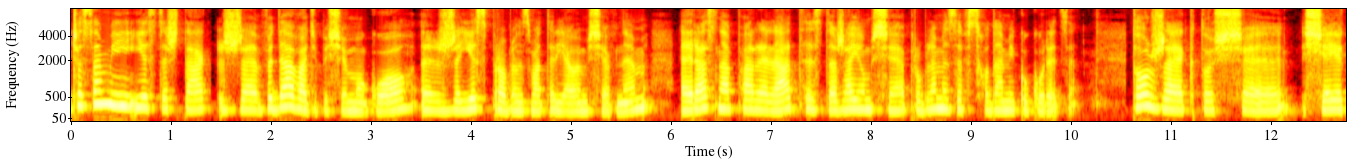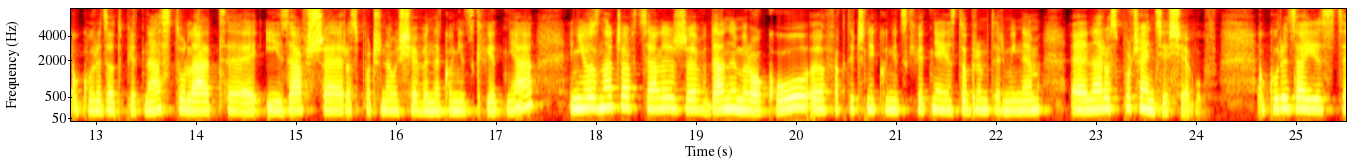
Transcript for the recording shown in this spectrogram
Czasami jest też tak, że wydawać by się mogło, e, że jest problem z materiałem siewnym. Raz na parę lat zdarzają się problemy ze wschodami kukurydzy. To, że ktoś sieje kukurydzę od 15 lat e, i zawsze rozpoczynał siewy na koniec kwietnia, nie oznacza wcale, że w danym roku e, faktycznie koniec kwietnia jest dobrym terminem e, na rozpoczęcie siewów. Kukurydza jest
